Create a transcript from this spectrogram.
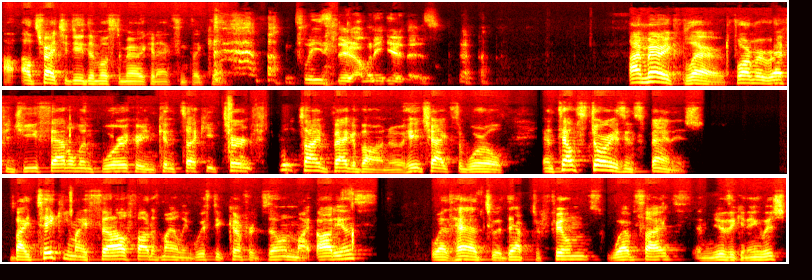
I'll, I'll try to do the most American accent I can. Please do. I want to hear this. I'm Eric Blair, former refugee settlement worker in Kentucky turned full time vagabond who hitchhikes the world and tells stories in Spanish. by taking myself out of my linguistic comfort zone, my audience, who has had to adapt to films, websites, and music in English,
